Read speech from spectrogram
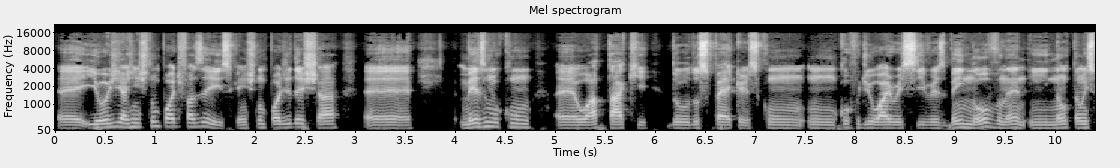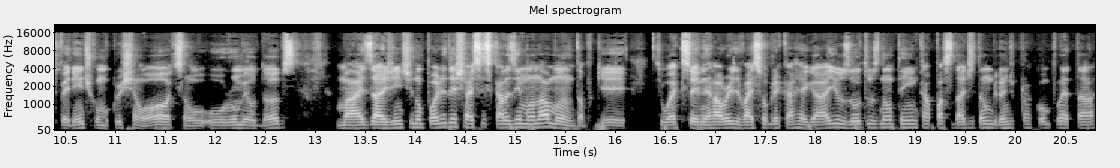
é, e hoje a gente não pode fazer isso, que a gente não pode deixar, é, mesmo com é, o ataque do, dos Packers com um corpo de wide receivers bem novo, né, e não tão experiente como Christian Watson ou o Romeo Dubs, mas a gente não pode deixar esses caras em mano a mano, tá? Porque o Xavier Howard vai sobrecarregar e os outros não têm capacidade tão grande para completar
